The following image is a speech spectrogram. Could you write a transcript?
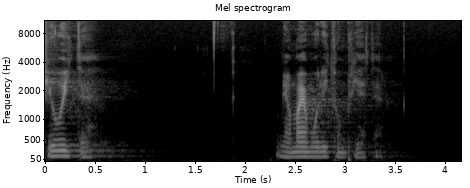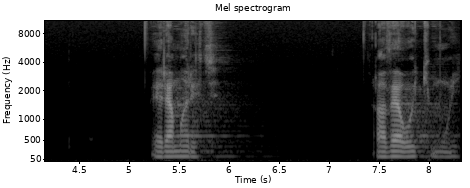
Și uite, mi-a mai murit un prieten. Era măreț. Avea ochi mui.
